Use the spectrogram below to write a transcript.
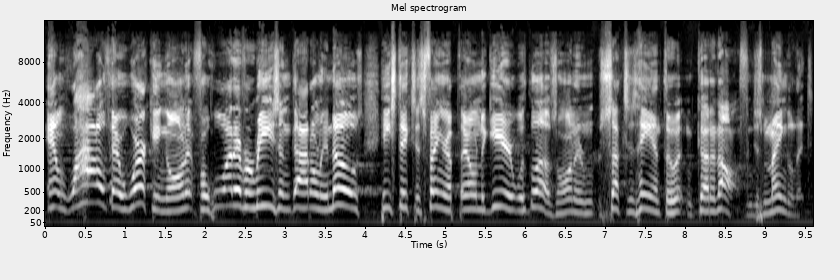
And while they're working on it, for whatever reason, God only knows, he sticks his finger up there on the gear with gloves on and sucks his hand through it and cut it off and just mangled it.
